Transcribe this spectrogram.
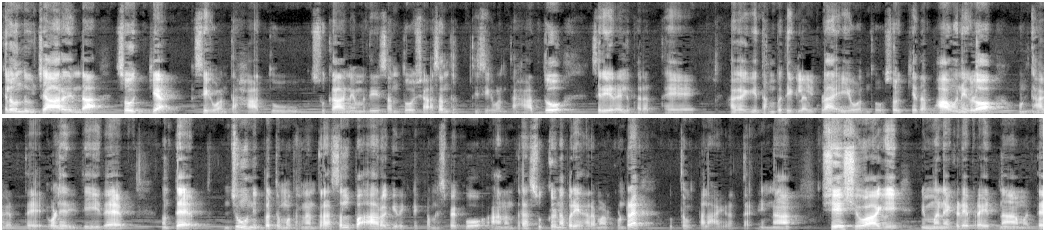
ಕೆಲವೊಂದು ವಿಚಾರದಿಂದ ಸೌಖ್ಯ ಸಿಗುವಂತಹದ್ದು, ಸುಖ, ನೆಮ್ಮದಿ, ಸಂತೋಷ, ಅಸಂತೃಪ್ತಿ ಸಿಗುವಂತಹದ್ದು ಶರೀರಲ್ಲಿ ಬರುತ್ತೆ. ಹಾಗಾಗಿ ದಂಪತಿಗಳಲ್ಲಿ ಕೂಡ ಈ ಒಂದು ಸೌಖ್ಯದ ಭಾವನೆಗಳು ಉಂಟಾಗತ್ತೆ. ಒಳ್ಳೆ ರೀತಿ ಇದೆ. ಮತ್ತು ಜೂನ್ ಇಪ್ಪತ್ತೊಂಬತ್ತರ ನಂತರ ಸ್ವಲ್ಪ ಆರೋಗ್ಯದ ಕಡೆ ಗಮನಿಸಬೇಕು. ಆ ನಂತರ ಶುಕ್ರನ ಪರಿಹಾರ ಮಾಡಿಕೊಂಡ್ರೆ ಉತ್ತಮ ಫಲ ಆಗಿರುತ್ತೆ ಇನ್ನು ವಿಶೇಷವಾಗಿ ನಿಮ್ಮನೆ ಕಡೆ ಪ್ರಯತ್ನ ಮತ್ತು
